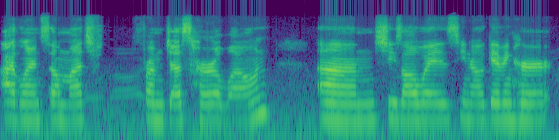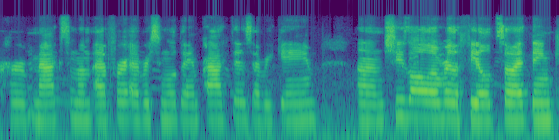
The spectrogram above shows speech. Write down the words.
I've learned so much from just her alone. Um, she's always, you know, giving her her maximum effort every single day in practice, every game. Um, she's all over the field, so I think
